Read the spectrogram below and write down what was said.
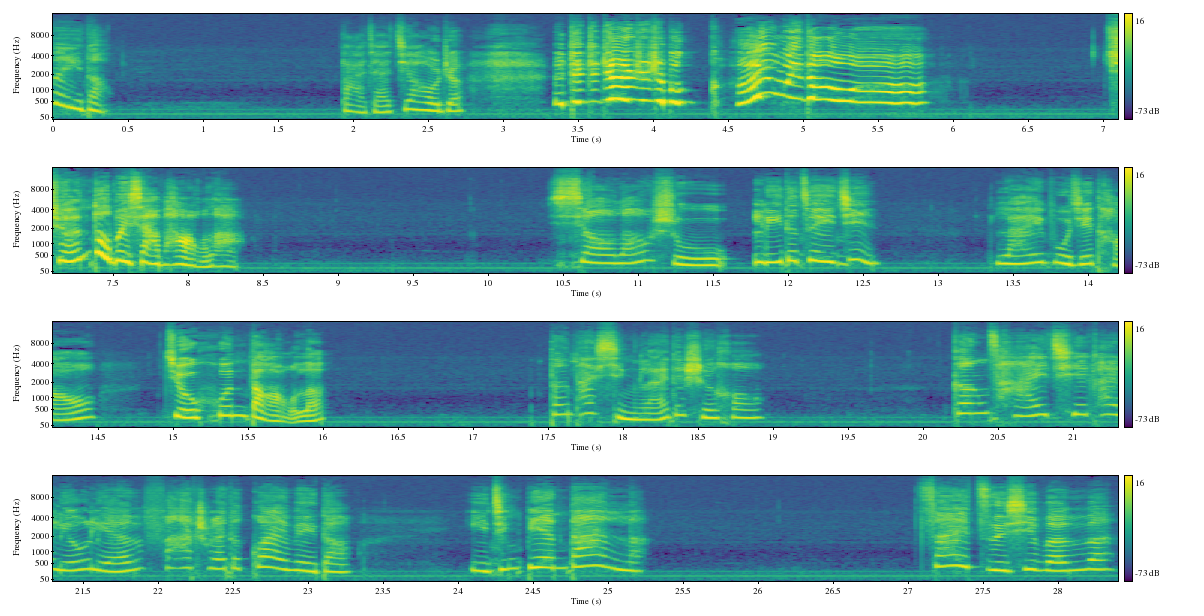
味道。大家叫着：“这这这是什么怪味道啊！”全都被吓跑了。小老鼠离得最近，来不及逃。就昏倒了。当他醒来的时候，刚才切开榴莲发出来的怪味道已经变淡了。再仔细闻闻，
